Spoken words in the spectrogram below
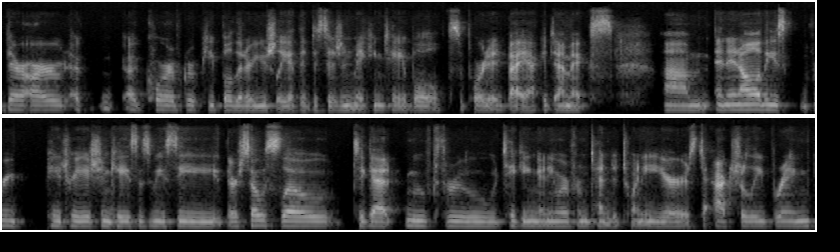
there are a, a core of group people that are usually at the decision-making table supported by academics. Um, and in all these re- repatriation cases we see, they're so slow to get moved through, taking anywhere from 10 to 20 years to actually bring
